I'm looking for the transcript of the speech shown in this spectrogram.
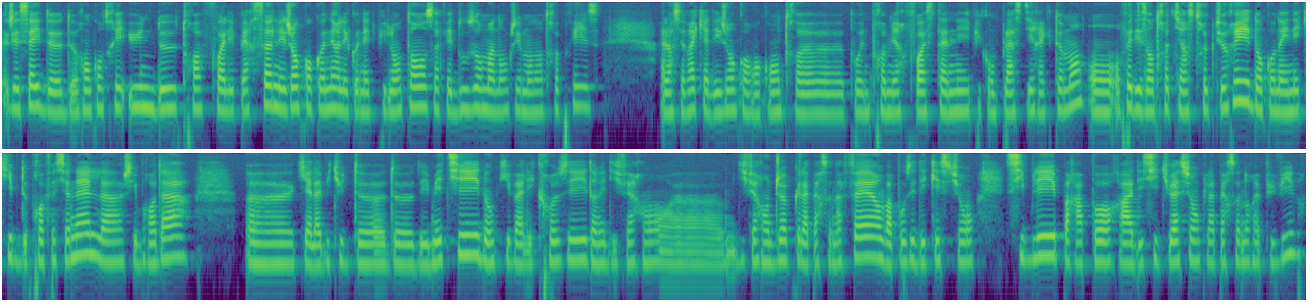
j'essaye de, de, rencontrer une, deux, trois fois les personnes. Les gens qu'on connaît, on les connaît depuis longtemps. Ça fait 12 ans maintenant que j'ai mon entreprise. Alors c'est vrai qu'il y a des gens qu'on rencontre pour une première fois cette année puis qu'on place directement. On, on, fait des entretiens structurés, donc on a une équipe de professionnels chez Brodard euh, qui a l'habitude de, de, des métiers, donc il va aller creuser dans les différents euh, différents jobs que la personne a fait. On va poser des questions ciblées par rapport à des situations que la personne aurait pu vivre.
